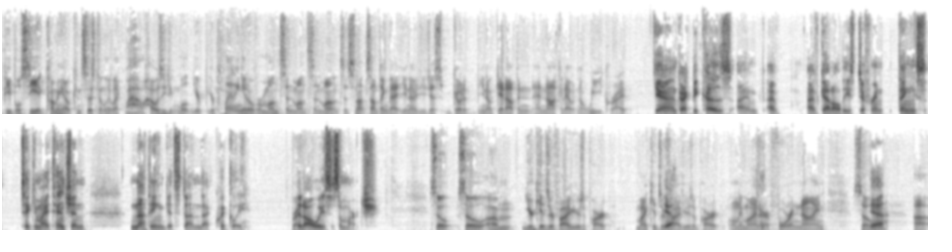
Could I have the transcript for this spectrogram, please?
people see it coming out consistently like wow how is he doing well you're you're planning it over months and months and months it's not something that you know you just go to you know get up and, and knock it out in a week right yeah in fact because i'm i've I've got all these different things taking my attention, nothing gets done that quickly. Right. It always is a march. So, so um, your kids are five years apart. My kids are yeah. five years apart. Only mine are four and nine. So Yeah. uh,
